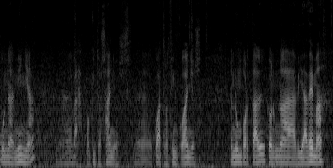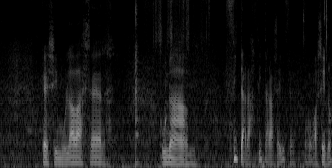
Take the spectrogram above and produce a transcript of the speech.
una niña, eh, poquitos años, eh, cuatro o cinco años, en un portal con una diadema que simulaba ser una cítara, cítara se dice, o algo así, ¿no?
